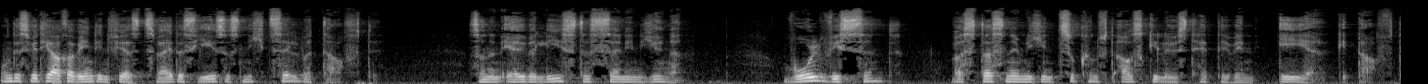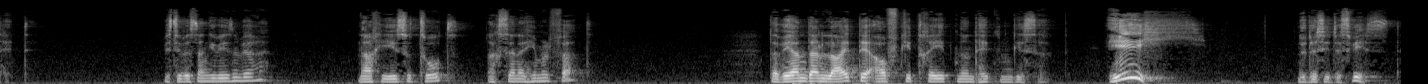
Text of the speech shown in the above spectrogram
Und es wird hier auch erwähnt in Vers 2, dass Jesus nicht selber taufte, sondern er überließ das seinen Jüngern, wohl wissend, was das nämlich in Zukunft ausgelöst hätte, wenn er getauft hätte. Wisst ihr, was dann gewesen wäre? Nach Jesu Tod, nach seiner Himmelfahrt? Da wären dann Leute aufgetreten und hätten gesagt, ich, nur dass ihr das wisst,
